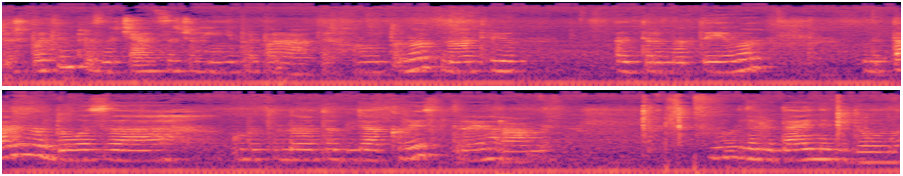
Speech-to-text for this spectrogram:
тож потім призначаються чогінні препарати. Глутонат натрію альтернатива. Летальна доза глутонату для криз 3 грами. Ну, для людей невідомо.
